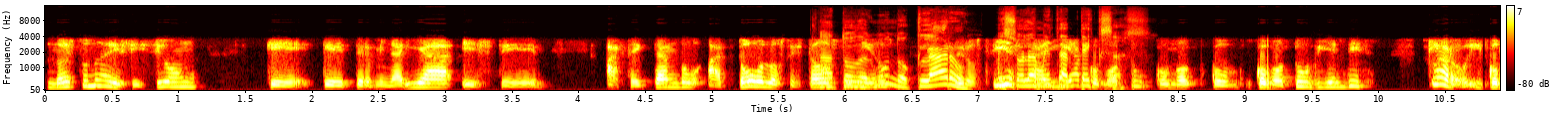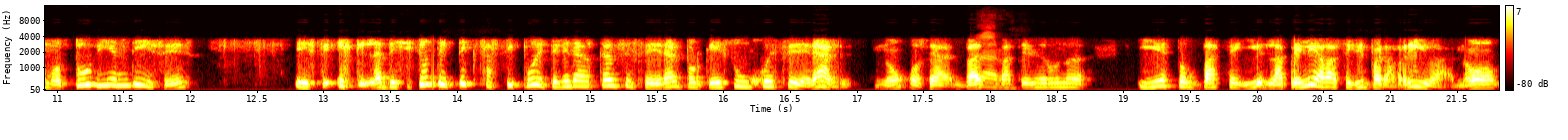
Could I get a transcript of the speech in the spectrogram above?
no es una decisión que, que terminaría, este, afectando a todos los Estados Unidos. A todo el mundo, claro. Pero sí solamente a Texas. Como tú, como, como, tú bien dices, claro, y como tú bien dices, este, es que la decisión de Texas sí puede tener alcance federal porque es un juez federal, ¿no? O sea, va, va a tener una... Y esto va a seguir, la pelea va a seguir para arriba, ¿no?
